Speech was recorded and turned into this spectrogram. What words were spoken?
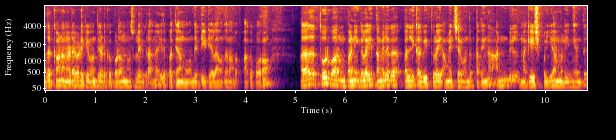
அதற்கான நடவடிக்கை வந்து எடுக்கப்படும்னு சொல்லியிருக்கிறாங்க. இதை பற்றி நம்ம வந்து டீட்டெயிலாக வந்து நம்ம பார்க்க போகிறோம் அதாவது தூர்வாரும் பணிகளை தமிழக பள்ளி கல்வித்துறை அமைச்சர் வந்து பார்த்திங்கன்னா அன்பில் மகேஷ் பொய்யாமொழி நேர்ந்து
